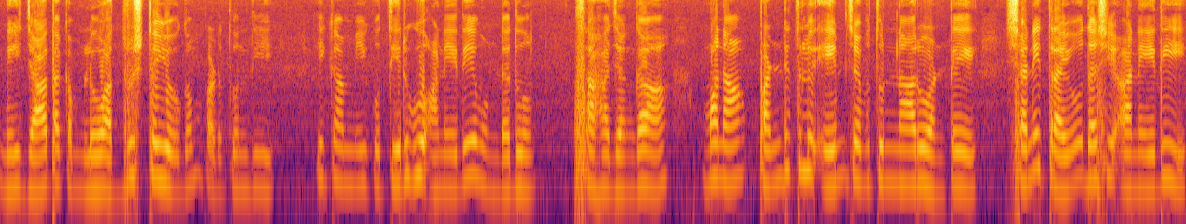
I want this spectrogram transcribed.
మీ జాతకంలో అదృష్టయోగం పడుతుంది. ఇక మీకు తిరుగు అనేదే ఉండదు. సహజంగా మన పండితులు ఏం చెబుతున్నారు అంటే శని త్రయోదశి అనేది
